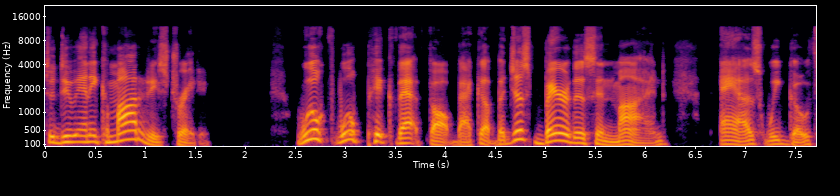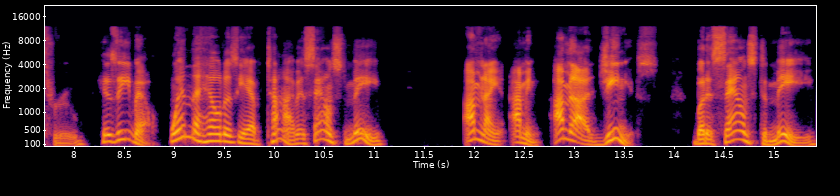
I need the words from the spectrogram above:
to do any commodities trading? We'll we'll pick that thought back up, but just bear this in mind as we go through his email. When the hell does he have time? It sounds to me, I'm not, I mean, I'm not a genius, but it sounds to me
